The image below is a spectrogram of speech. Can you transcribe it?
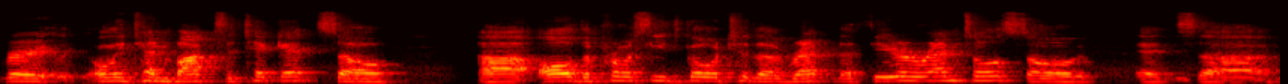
very only ten bucks a ticket. So uh, all the proceeds go to the rent the theater rental. So it's uh,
